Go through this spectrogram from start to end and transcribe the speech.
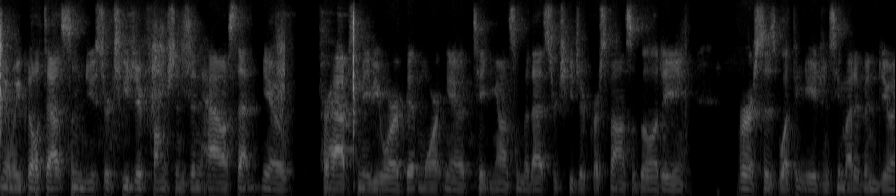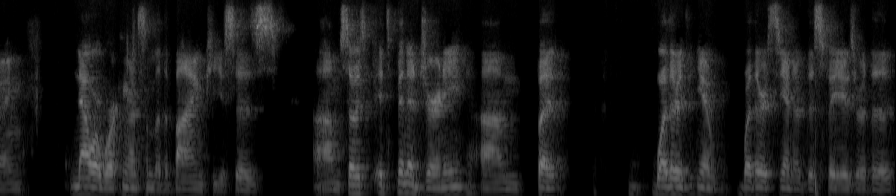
You know, we built out some new strategic functions in house that, you know, perhaps maybe we're a bit more, you know, taking on some of that strategic responsibility versus what the agency might have been doing. Now we're working on some of the buying pieces. Um, so it's, it's been a journey, um, but whether you know whether it's the end of this phase or the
